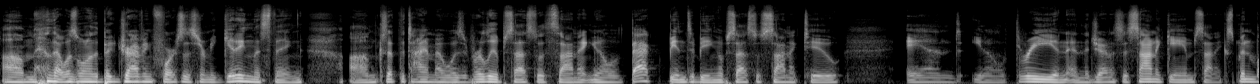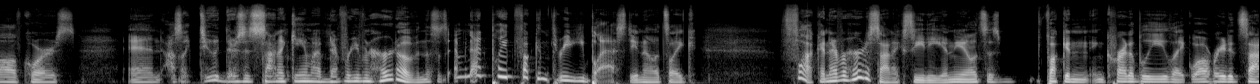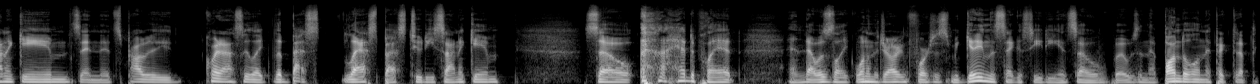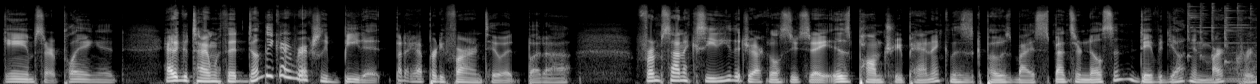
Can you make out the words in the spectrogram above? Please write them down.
Um, that was one of the big driving forces for me getting this thing, because um, at the time I was really obsessed with Sonic. You know, back into being obsessed with Sonic Two, and you know three, and, and the Genesis Sonic game, Sonic Spinball, of course. And I was like, dude, there's this Sonic game I've never even heard of, and this is. I mean, I'd played fucking 3D Blast. You know, it's like fuck, I never heard of Sonic CD. And, you know, it's this fucking incredibly, like, well rated Sonic games. And it's probably, quite honestly, like the best, last best 2D Sonic game. So I had to play it. And that was like one of the driving forces to me getting the Sega CD. And so it was in that bundle and I picked it up the game, started playing it, had a good time with it. Don't think I ever actually beat it, but I got pretty far into it. But, uh, from Sonic CD, the track we'll do today is Palm Tree Panic. This is composed by Spencer Nilsen, David Young, and Mark Crew.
